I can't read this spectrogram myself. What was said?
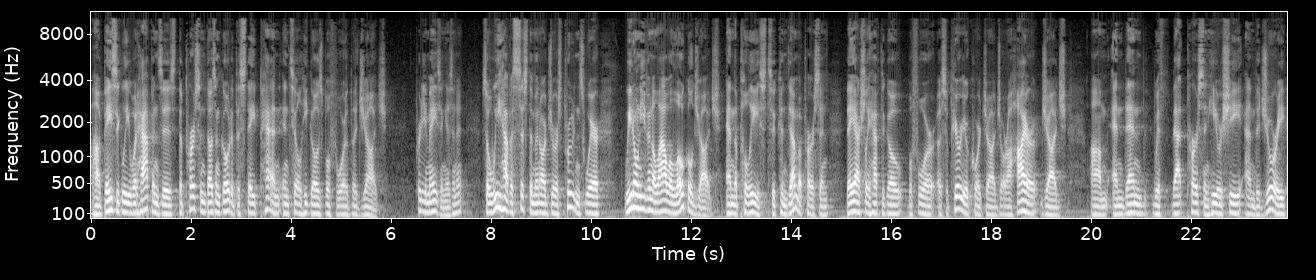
uh, basically what happens is the person doesn't go to the state pen until he goes before the judge. Pretty amazing, isn't it? So we have a system in our jurisprudence where we don't even allow a local judge and the police to condemn a person. They actually have to go before a superior court judge or a higher judge um, and then with that person, he or she, and the jury,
